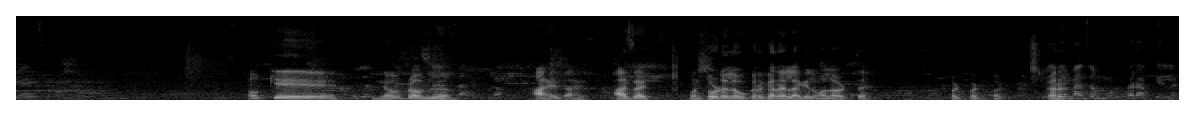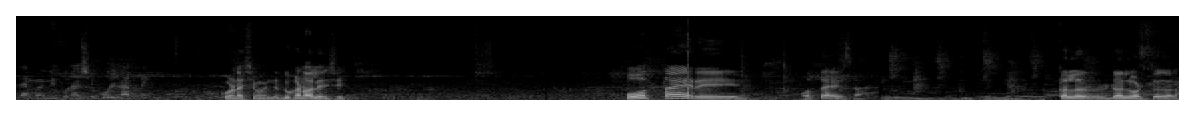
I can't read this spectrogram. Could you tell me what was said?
घ्यायचं ओके नो प्रॉब्लेम? आहेत आहेत. आज आहेत. पण थोडं लवकर करायला लागेल मला वाटतंय. पट. पट कारण माझा मूड खराब केला त्यामुळे मी कुणाशी बोलणार नाही. कोणाशी म्हणजे? दुकानवाल्यांशी? होत आहे रे. होत आहे सा. कलर डल वाटतो जरा.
